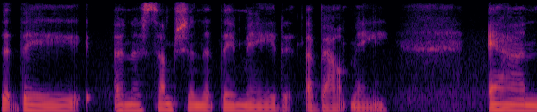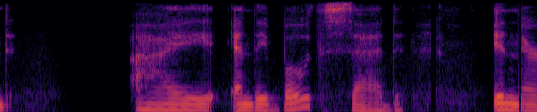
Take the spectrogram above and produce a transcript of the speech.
that they an assumption that they made about me. And i and they both said in there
